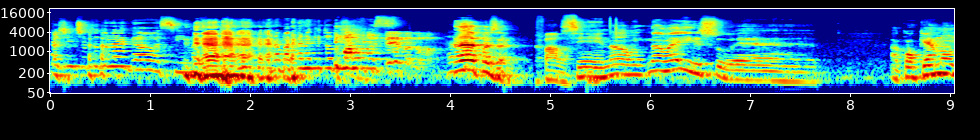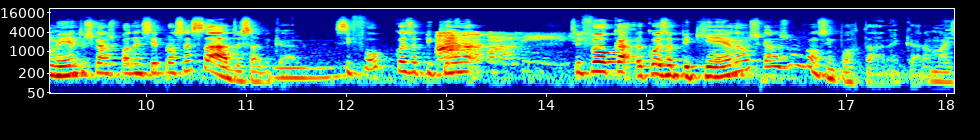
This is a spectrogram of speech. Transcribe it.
A gente é tudo legal, assim, mas era bacana que todo mundo fosse. É, pois é. Fala. Sim, não, não é isso. É... A qualquer momento os caras podem ser processados, sabe, cara? Se for coisa pequena. Se for coisa pequena, os caras não vão se importar, né, cara? Mas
